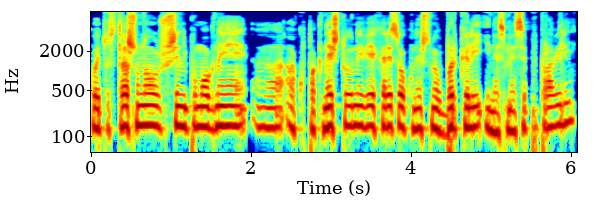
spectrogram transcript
което страшно много ще ни помогне. Ако пък нещо не ви е харесало, ако нещо сме объркали и не сме се поправили,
